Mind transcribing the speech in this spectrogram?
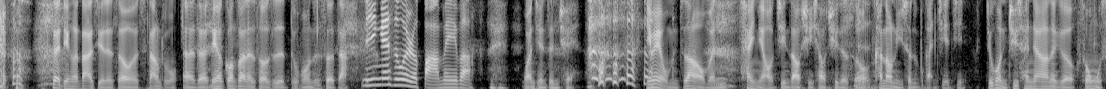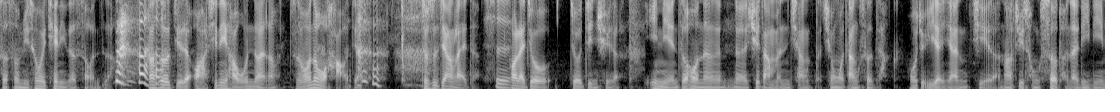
在联合大学的时候是当主呃对联合工专的时候是杜峰的社长，你应该是为了把妹吧？完全正确，因为我们知道我们菜鸟进到学校去的时候，看到女生都不敢接近，结果你去参加那个总舞社的时候，女生会牵你的手，你知道？那时候觉得哇，心里好温暖哦，怎么那么好？这样 就是这样来的。是后来就就进去了，一年之后呢，那学长们想选我当社长。我就毅然然接了，然后去从社团的历练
